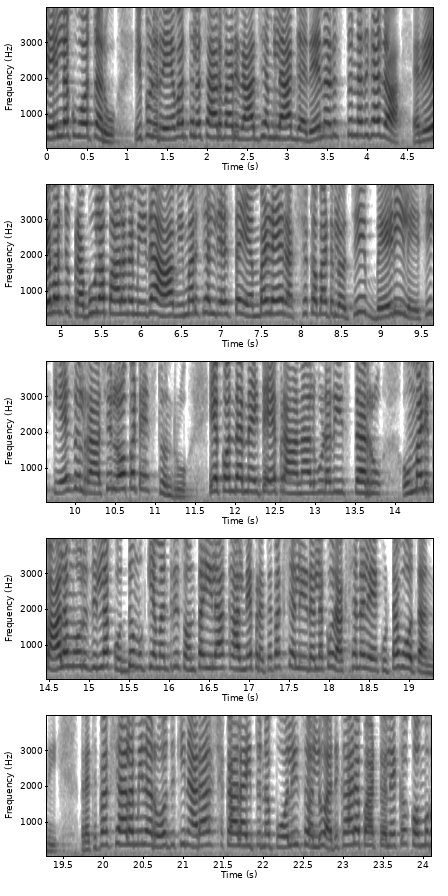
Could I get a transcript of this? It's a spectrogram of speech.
జైళ్ళకు పోతారు. ఇప్పుడు రేవంతుల సార్ వారి రాజ్యంలా గదే నడుస్తున్నది కదా. రేవంత్ ప్రభుల పాలన మీద విమర్శలు చేస్తే ఎంబడే రక్షక బట్టలు వచ్చి బేడీ లేచి కేసులు రాసి లోపటేస్తుండ్రు. ఇక కొందరినైతే ప్రాణాలు కూడా తీస్తారు. ఉమ్మడి పాలమూరు జిల్లా కుద్దు ముఖ్యమంత్రి సొంత ఇలాకాలనే ప్రతిపక్ష లీడర్లకు రక్షణ లేకుండా పోతుంది. ప్రతిపక్షాల మీద రోజుకి నరాక్షకాలు పోలీసు వాళ్ళు అధికార పార్టీ లేక కొమ్ము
